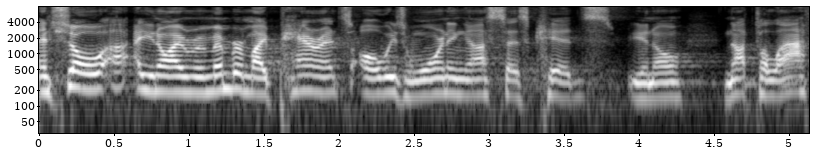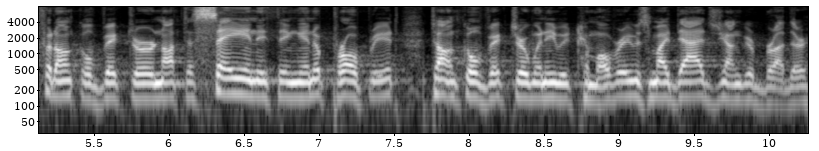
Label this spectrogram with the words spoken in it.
And so, uh, you know, I remember my parents always warning us as kids, you know, not to laugh at Uncle Victor, or not to say anything inappropriate to Uncle Victor when he would come over. He was my dad's younger brother.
